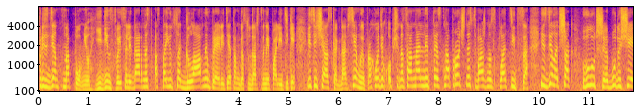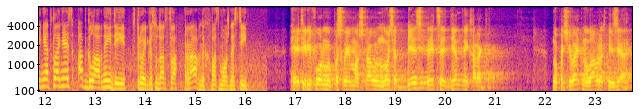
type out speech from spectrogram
Президент напомнил, единство и солидарность остаются главным приоритетом государственной политики. И сейчас, когда все мы проходим общенациональный тест на прочность, важно сплотиться и сделать шаг в лучшее будущее, не отклоняясь от главной идеи – строить государство равных возможностей. Эти реформы по своим масштабам носят беспрецедентный характер. Но почивать на лаврах нельзя.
